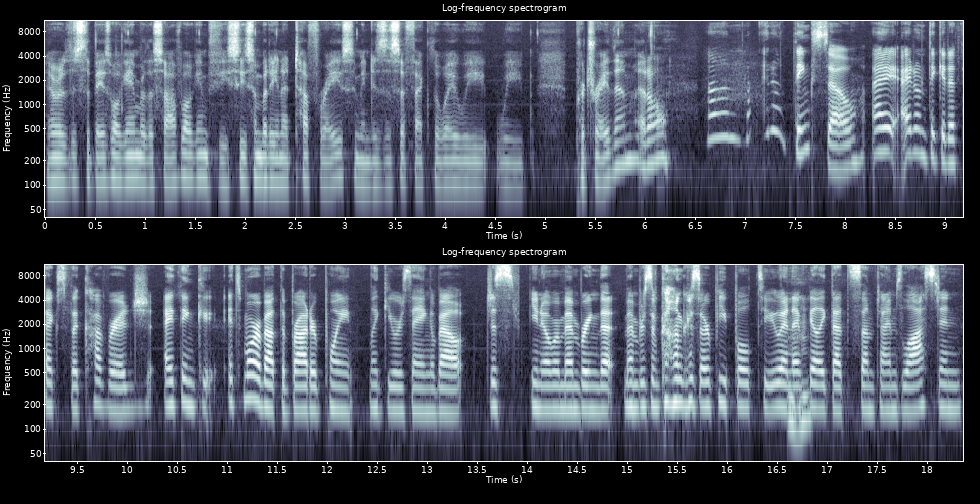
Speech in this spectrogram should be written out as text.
you know, whether it's the baseball game or the softball game? If you see somebody in a tough race, I mean, does this affect the way we we portray them at all? Um, I don't think so. I, I don't think it affects the coverage. I think it's more about the broader point, like you were saying about just you know remembering that members of Congress are people too, and Mhm. I feel like that's sometimes lost in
